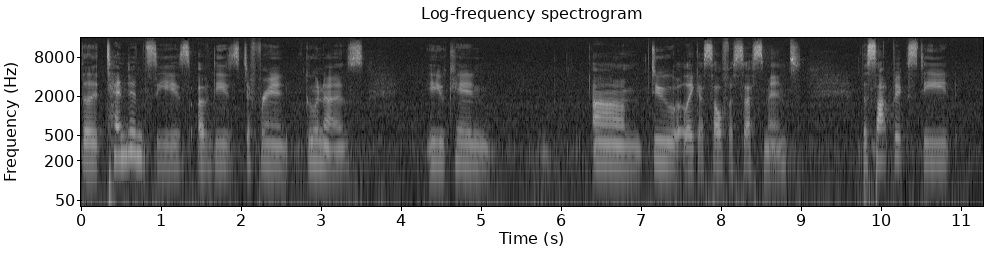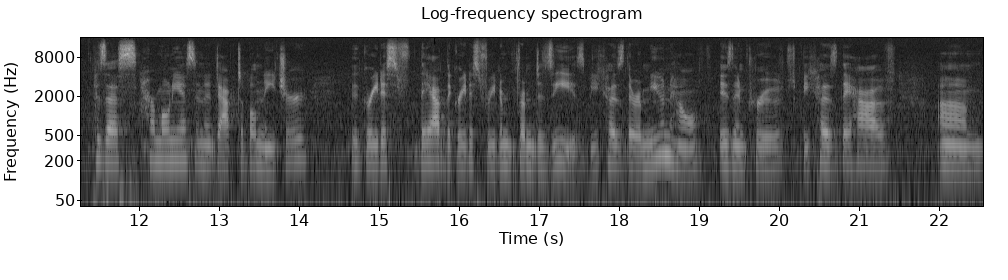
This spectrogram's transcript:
The tendencies of these different gunas, you can um, do like a self assessment. The sattvic state possess harmonious and adaptable nature. The greatest, they have the greatest freedom from disease because their immune health is improved because they have um,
